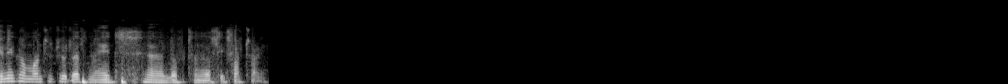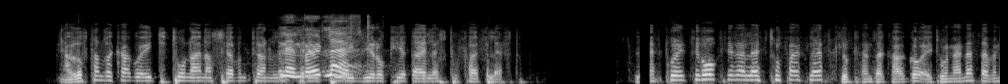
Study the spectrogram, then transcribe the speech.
Unicom 122.8, uh, Lufthansa 65 Charlie. Uh, Lufthansa Cargo 8297, turn left Member heading left. 280, cleared ILS 25 left. Left 280, clear LS 25 left, Lufthansa Cargo 8297.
